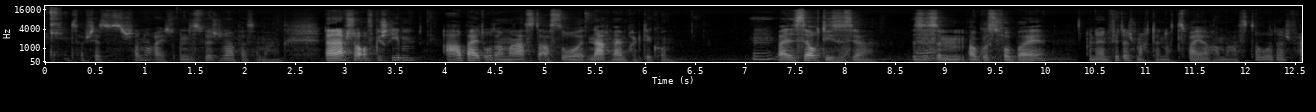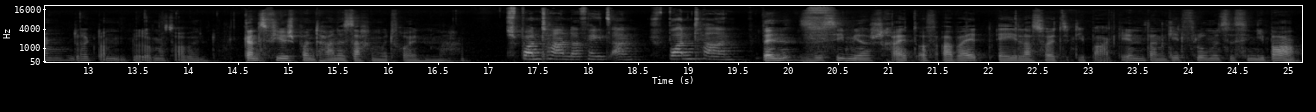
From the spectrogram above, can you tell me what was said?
Okay. Das habe ich jetzt schon erreicht und das will ich noch besser machen. Dann habe ich noch aufgeschrieben, Arbeit oder Master, ach so, nach meinem Praktikum. Hm. Weil es ist ja auch dieses Jahr. Es Ja. ist im August vorbei. Und entweder ich mache dann noch zwei Jahre Master oder ich fange direkt an, mit irgendwas zu arbeiten. Ganz viel spontane Sachen mit Freunden machen. Spontan, da fängt's an. Spontan. Wenn Sissy mir schreibt auf Arbeit, ey, lass heute in die Bar gehen, dann geht Flo mit Sissy in die Bar.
